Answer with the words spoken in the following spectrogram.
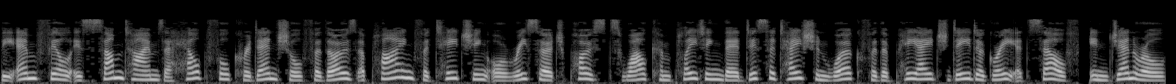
the M.Phil is sometimes a helpful credential for those applying for teaching or research posts while completing their dissertation work for the PhD degree itself. In general,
